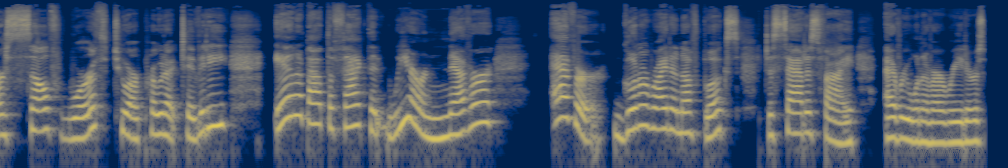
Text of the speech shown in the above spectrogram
our self worth to our productivity and about the fact that we are never, ever going to write enough books to satisfy every one of our readers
